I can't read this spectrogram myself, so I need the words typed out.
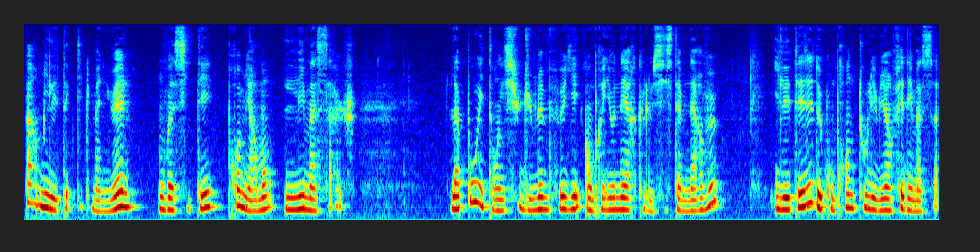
parmi les techniques manuelles, on va citer premièrement les massages. La peau étant issue du même feuillet embryonnaire que le système nerveux, il est aisé de comprendre tous les bienfaits des massages.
